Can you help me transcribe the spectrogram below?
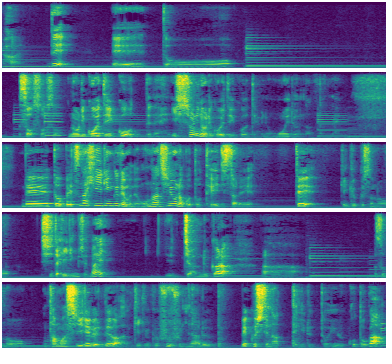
はい。で、えー、っと、そうそうそう。乗り越えていこうってね、一緒に乗り越えていこうっていうふうに思えるようになったんで。で、えっと、別なヒーリングでもね、同じようなことを提示されて、結局その、シータヒーリングじゃないジャンルから、あその、魂レベルでは結局夫婦になるべくしてなっているということが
